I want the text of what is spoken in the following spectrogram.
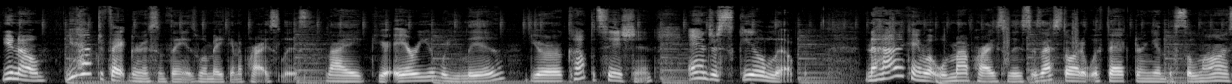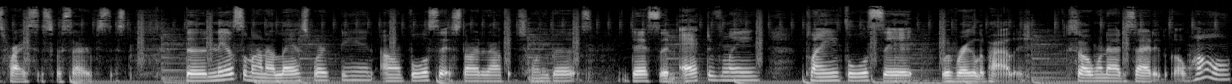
You know, you have to factor in some things when making a price list, like your area where you live, your competition, and your skill level. Now, how I came up with my price list is I started with factoring in the salon's prices for services. The nail salon I last worked in, um, full set started off at 20 bucks. That's an active length, plain full set with regular polish. So when I decided to go home,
